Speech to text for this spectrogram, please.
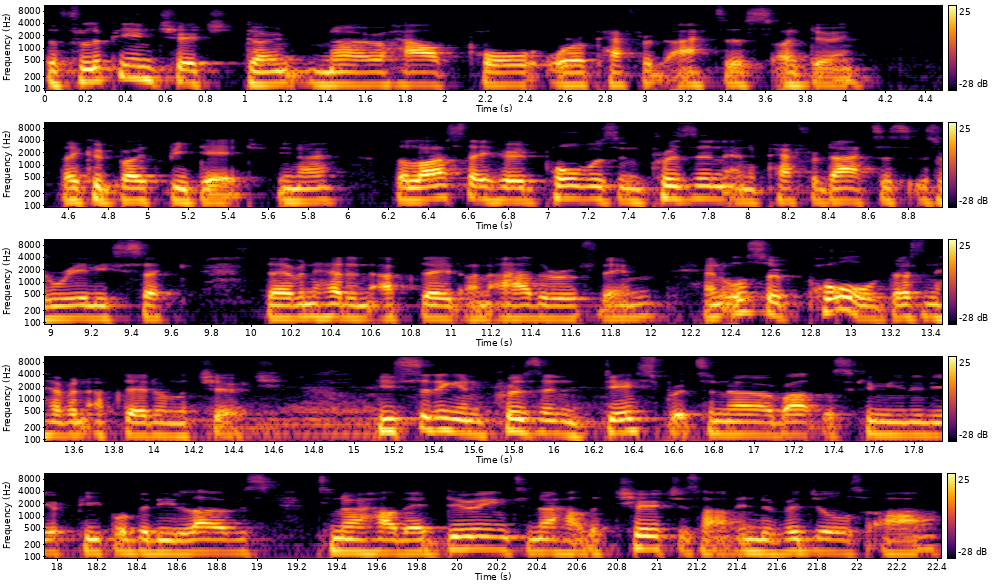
The Philippian church don't know how Paul or Epaphroditus are doing. They could both be dead, you know. The last they heard, Paul was in prison and Epaphroditus is really sick. They haven't had an update on either of them. And also, Paul doesn't have an update on the church. He's sitting in prison, desperate to know about this community of people that he loves, to know how they're doing, to know how the church is, how individuals are.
